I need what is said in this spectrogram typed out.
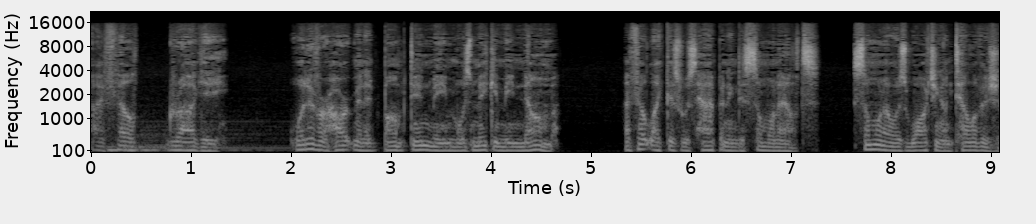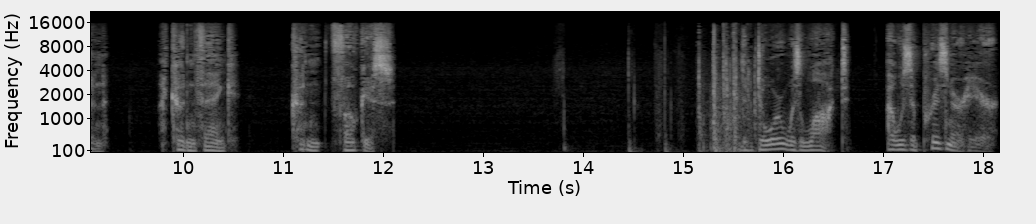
I felt groggy. Whatever Hartman had bumped in me was making me numb. I felt like this was happening to someone else. Someone I was watching on television. I couldn't think. Couldn't focus. The door was locked. I was a prisoner here.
